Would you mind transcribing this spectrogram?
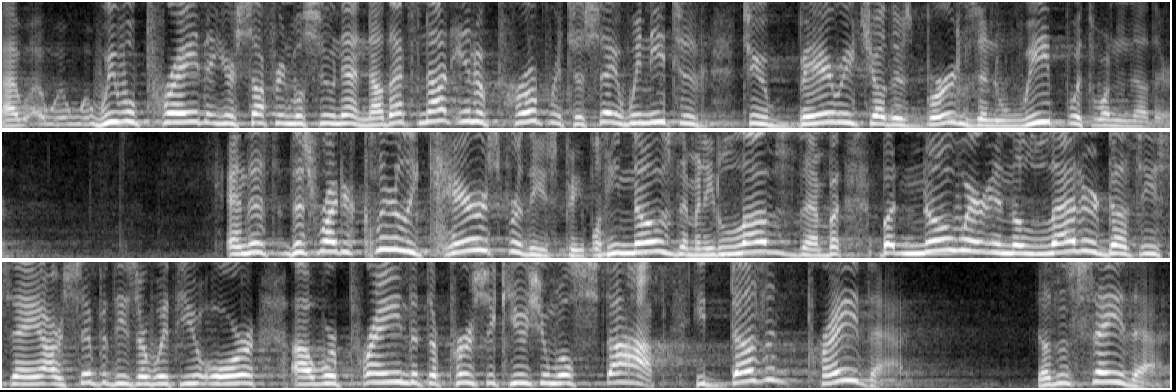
Uh, we will pray that your suffering will soon end. Now, that's not inappropriate to say. We need to, to bear each other's burdens and weep with one another. And this, this writer clearly cares for these people. He knows them and he loves them. But, but nowhere in the letter does he say, Our sympathies are with you, or uh, we're praying that the persecution will stop. He doesn't pray that, doesn't say that.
